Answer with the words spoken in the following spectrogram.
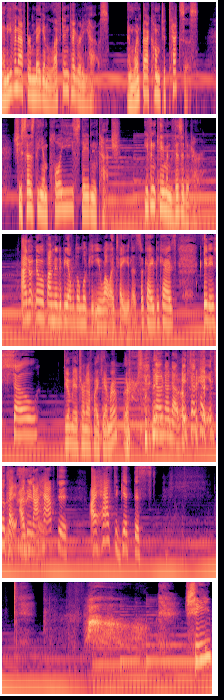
And even after Megan left Integrity House and went back home to Texas, she says the employee stayed in touch, even came and visited her. I don't know if I'm going to be able to look at you while I tell you this, okay? Because it is so. Do you want me to turn off my camera? no, no, no. It's okay. It's okay. I mean, I have to. I have to get this. She.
